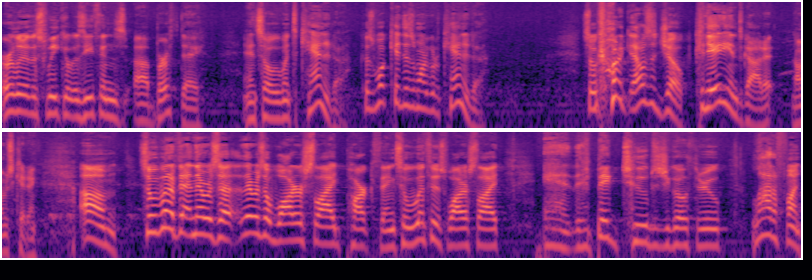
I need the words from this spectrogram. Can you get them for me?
Earlier this week, it was Ethan's uh, birthday, and so we went to Canada. Because what kid doesn't want to go to Canada? So to, that was a joke. Canadians got it. No, I'm just kidding. Um, so we went up there, and there was a there was a water slide park thing. So we went through this water slide, and there's big tubes as you go through. A lot of fun,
